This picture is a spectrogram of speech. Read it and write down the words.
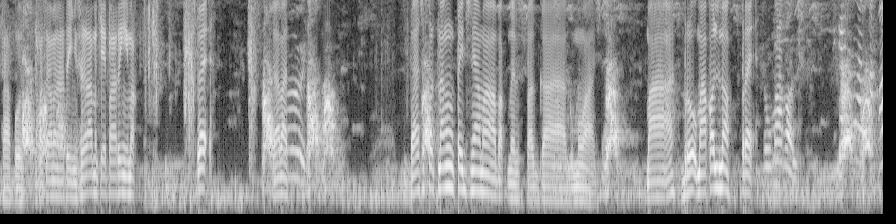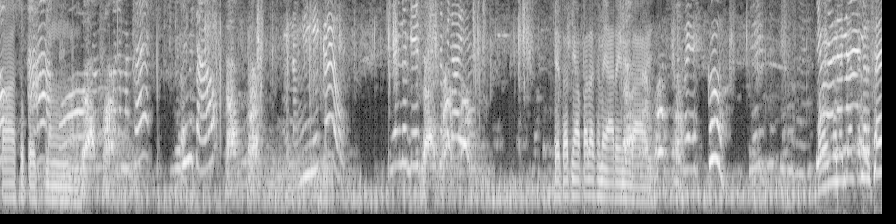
Tapos, kasama natin. Salamat kay paring imak. Pre. Salamat. Pa-support ng page niya mga kapakners pagka gumawa siya. Ma, ah, bro, makol no, pre. Sumakol. Pa-support ng ano. Ano naman sa? Hindi tao? Nanghingi kayo. Yung nag-spray sa pinaya. Shout out nga pala sa may-ari ng bahay. May, ko! Okay muna dyan, Temerse.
